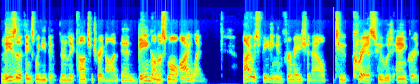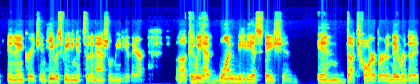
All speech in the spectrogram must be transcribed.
these are the things we need to really concentrate on. And being on a small island, I was feeding information out to Chris, who was anchored in Anchorage, and he was feeding it to the national media there because uh, we had one media station in Dutch Harbor, and they were the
